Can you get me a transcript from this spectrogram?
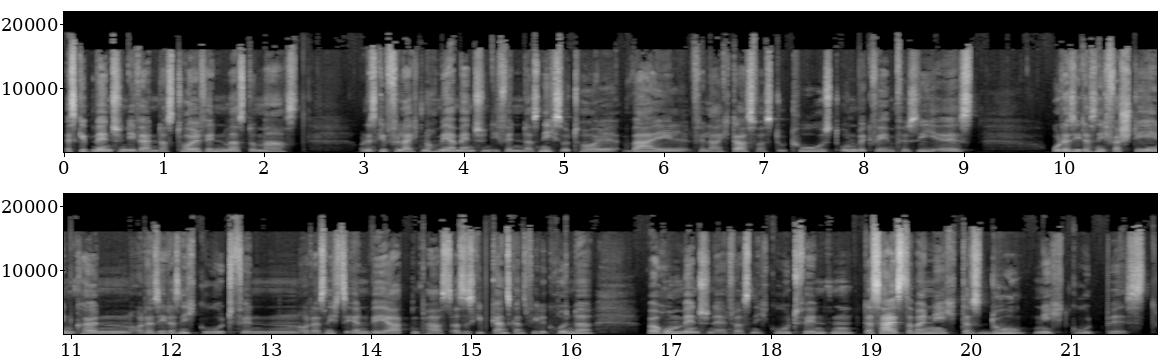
es gibt Menschen, die werden das toll finden, was du machst. Und es gibt vielleicht noch mehr Menschen, die finden das nicht so toll, weil vielleicht das, was du tust, unbequem für sie ist oder sie das nicht verstehen können oder sie das nicht gut finden oder es nicht zu ihren Werten passt. Also es gibt ganz, ganz viele Gründe, warum Menschen etwas nicht gut finden. Das heißt aber nicht, dass du nicht gut bist.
